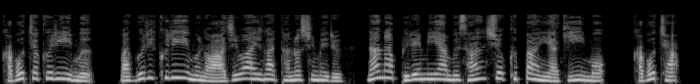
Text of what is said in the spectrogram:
かぼちゃクリーム、和栗クリームの味わいが楽しめる7プレミアム3色パン焼き芋、かぼちゃ、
